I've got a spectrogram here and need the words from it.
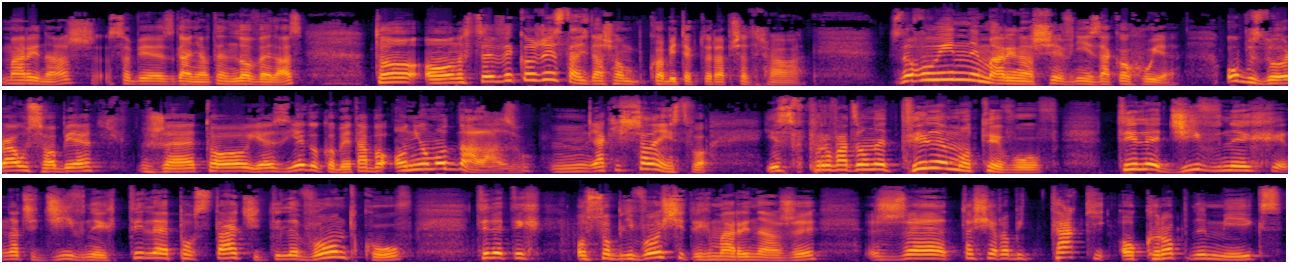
marynarz, sobie zganiał ten Lovelas, to on chce wykorzystać naszą kobietę, która przetrwała. Znowu inny marynarz się w niej zakochuje. Ubzdurał sobie, że to jest jego kobieta, bo on ją odnalazł. Mm, jakieś szaleństwo. Jest wprowadzone tyle motywów, tyle dziwnych, znaczy dziwnych, tyle postaci, tyle wątków, tyle tych osobliwości tych marynarzy, że to się robi taki okropny miks,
